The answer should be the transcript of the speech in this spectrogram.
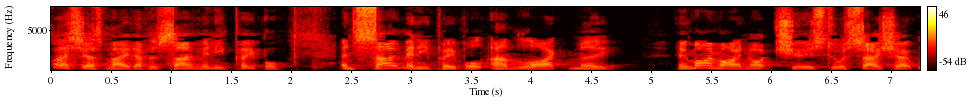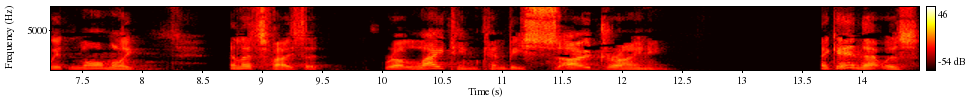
Well, that's just made up of so many people. And so many people unlike me, whom I might not choose to associate with normally. And let's face it, relating can be so draining. Again, that was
